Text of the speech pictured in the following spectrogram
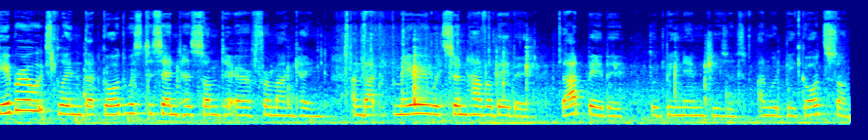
Gabriel explained that God was to send his son to earth for mankind and that Mary would soon have a baby. That baby would be named Jesus and would be God's son.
